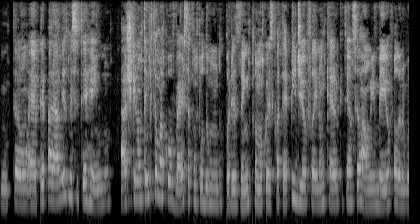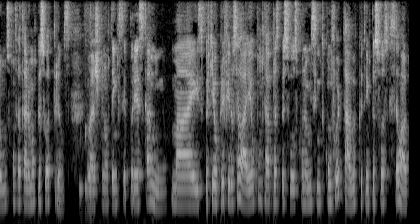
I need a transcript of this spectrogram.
Então, é preparar mesmo esse terreno, Acho que não tem que ter uma conversa com todo mundo, por exemplo. É uma coisa que eu até pedi. Eu falei, não quero que tenha, sei lá, um e-mail falando, vamos contratar uma pessoa trans. Eu acho que não tem que ser por esse caminho. Mas, porque eu prefiro, sei lá, eu contar para as pessoas quando eu me sinto confortável. Porque tem pessoas que, sei lá,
